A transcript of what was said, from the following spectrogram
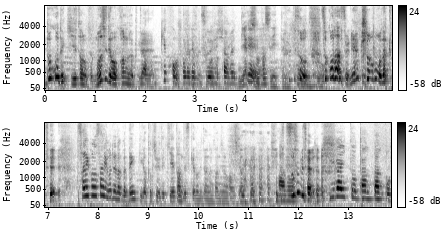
どこで消えたのかマジで分かんなくて。いや結構それで普通に喋って。リアクションなしで言ったりそうそこなんですよ。リアクションもなくて。最後の最後でなんか電気が途中で消えたんですけどみたいな感じの話があって。あのいつみたいな。い意外と淡々と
